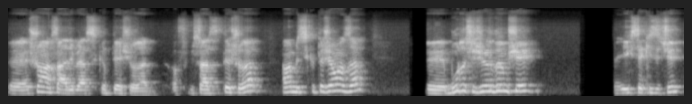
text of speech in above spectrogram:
Ee, şu an sadece biraz sıkıntı yaşıyorlar. Hafif bir sarsıntı yaşıyorlar. Ama bir sıkıntı yaşamazlar. Ee, burada şaşırdığım şey ilk 8 için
